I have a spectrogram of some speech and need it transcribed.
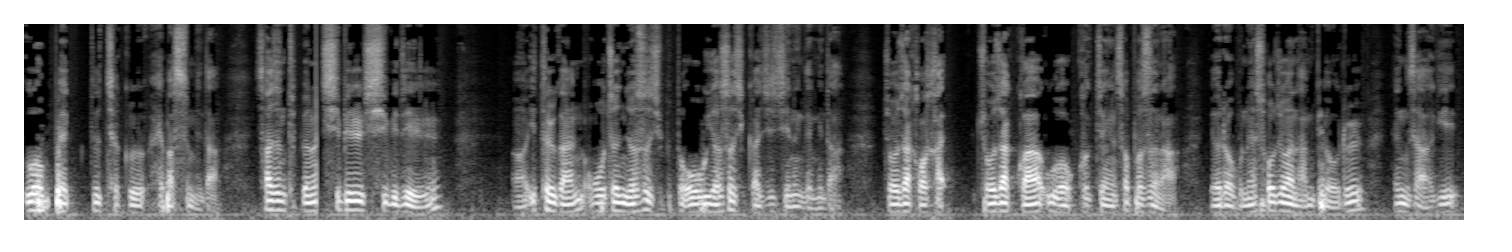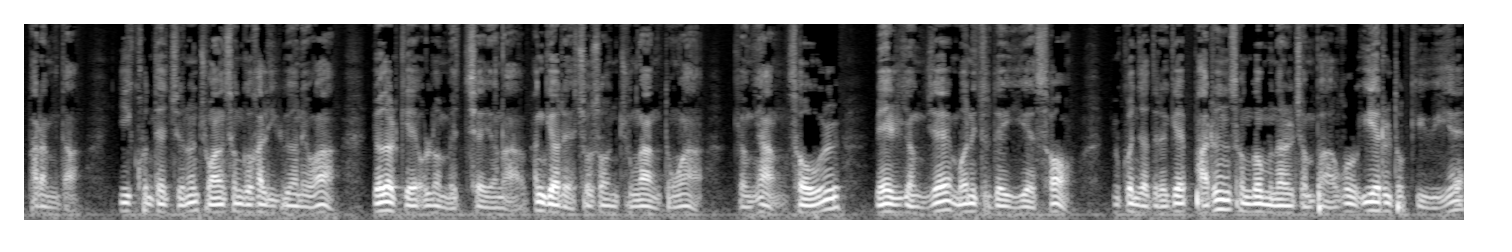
의혹 팩트 체크해봤습니다. 사전투표는 10일, 11일 어, 이틀간 오전 6시부터 오후 6시까지 진행됩니다. 조작과, 가, 조작과 의혹 걱정에서 벗어나 여러분의 소중한 한 표를 행사하기 바랍니다. 이 콘텐츠는 중앙선거관리위원회와 8개 언론 매체 연합, 한겨레, 조선, 중앙, 동아, 경향, 서울, 매일경제, 머니투데이에서 유권자들에게 바른 선거 문화를 전파하고 이해를 돕기 위해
